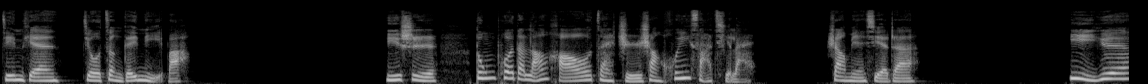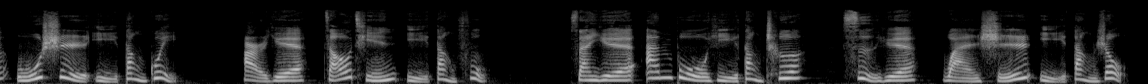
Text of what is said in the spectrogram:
今天就赠给你吧。”于是，东坡的狼毫在纸上挥洒起来，上面写着：“一曰无事以当贵，二曰早寝以当富，三曰安步以当车，四曰晚食以当肉。”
